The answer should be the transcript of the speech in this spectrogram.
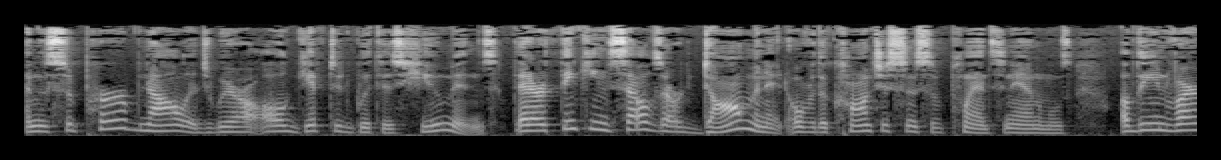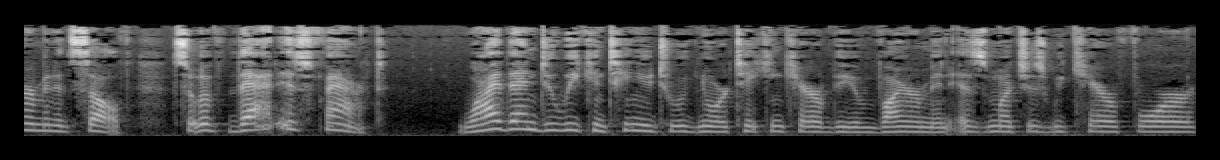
and the superb knowledge we are all gifted with as humans, that our thinking selves are dominant over the consciousness of plants and animals, of the environment itself. So, if that is fact, why then do we continue to ignore taking care of the environment as much as we care for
